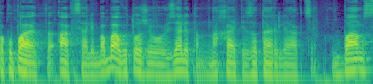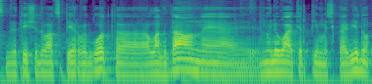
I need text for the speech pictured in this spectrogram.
покупают акции Alibaba, вы тоже его взяли там на хайпе, затарили акции. БАМС, 2021 год, э, локдауны, нулевая терпимость к ковиду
